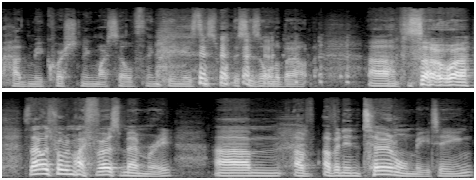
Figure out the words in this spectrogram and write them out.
had me questioning myself, thinking, "Is this what this is all about?" Uh, so, uh, so that was probably my first memory um, of of an internal meeting.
